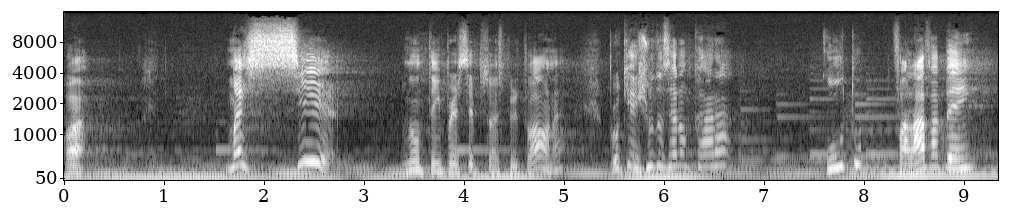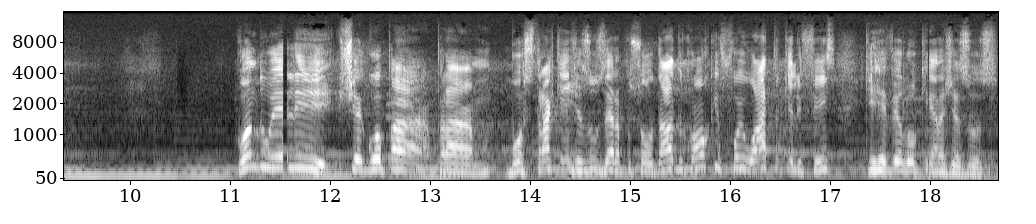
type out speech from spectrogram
Ó, mas se não tem percepção espiritual, né? Porque Judas era um cara culto, falava bem, quando ele chegou para mostrar quem Jesus era para o soldado, qual que foi o ato que ele fez que revelou quem era Jesus?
